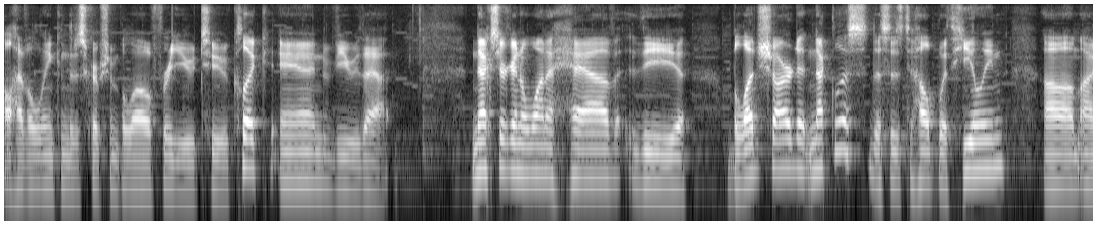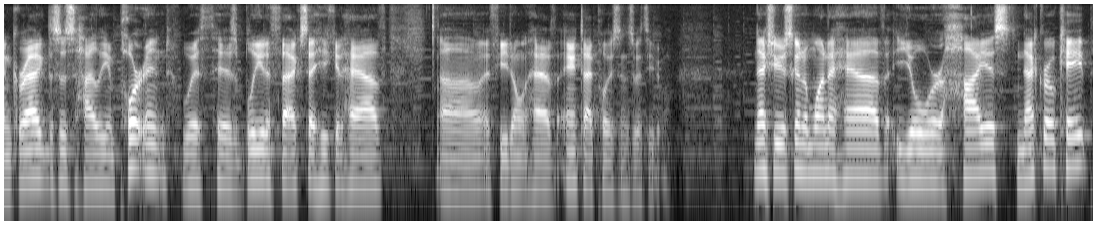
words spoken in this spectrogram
I'll have a link in the description below for you to click and view that. Next, you're going to want to have the blood shard necklace. This is to help with healing. Um, on Greg, this is highly important with his bleed effects that he could have uh, if you don't have anti-poisons with you. Next, you're just going to want to have your highest Necro Cape.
